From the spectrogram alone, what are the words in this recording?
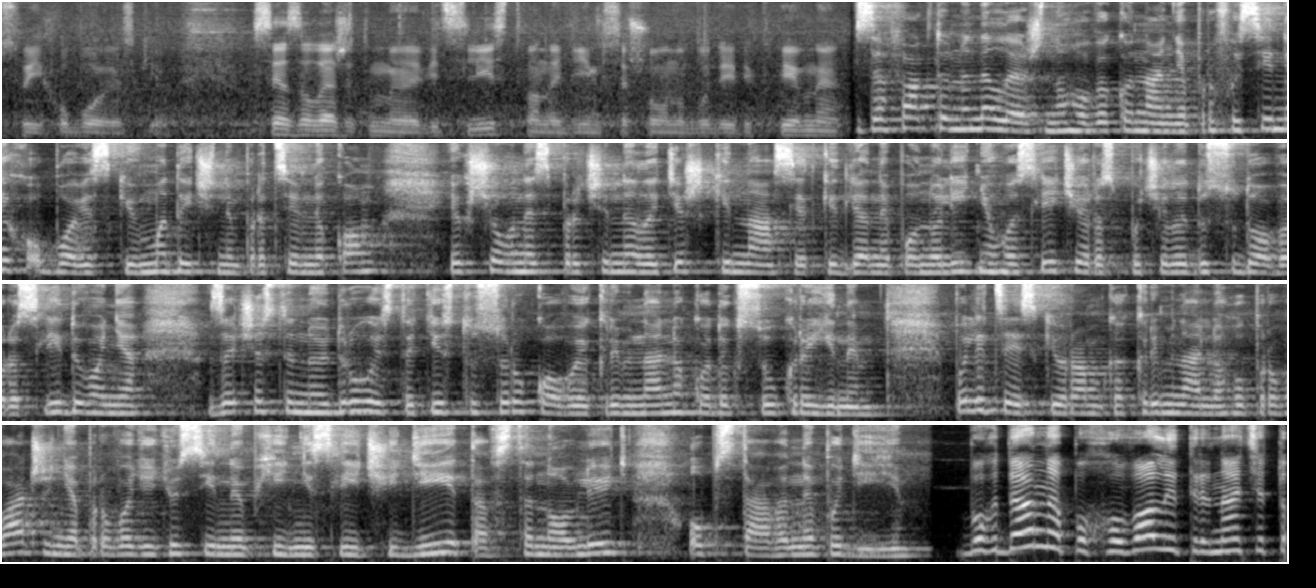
своїх обов'язків. Все залежатиме від слідства. Надіємося, що воно буде об'єктивне. За фактом неналежного виконання професійних обов'язків медичним працівником, якщо вони спричинили тяжкі наслідки для неповнолітнього, слідчі розпочали досудове розслідування за частиною 2 статті 140 Кримінального кодексу України. Поліцейські у рамках кримінального провадження проводять усі необхідні слідчі дії та встановлюють обставини події. Богдана поховали 13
